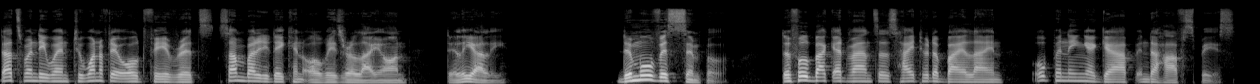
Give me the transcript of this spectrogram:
That's when they went to one of their old favorites, somebody they can always rely on, Dele Alli. The move is simple. The fullback advances high to the byline, opening a gap in the half space.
